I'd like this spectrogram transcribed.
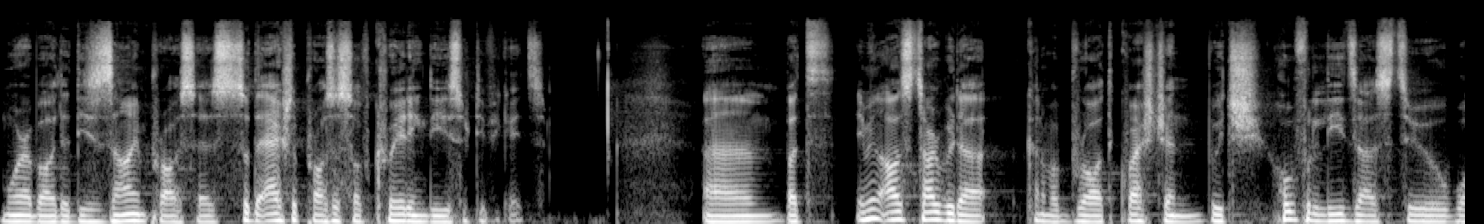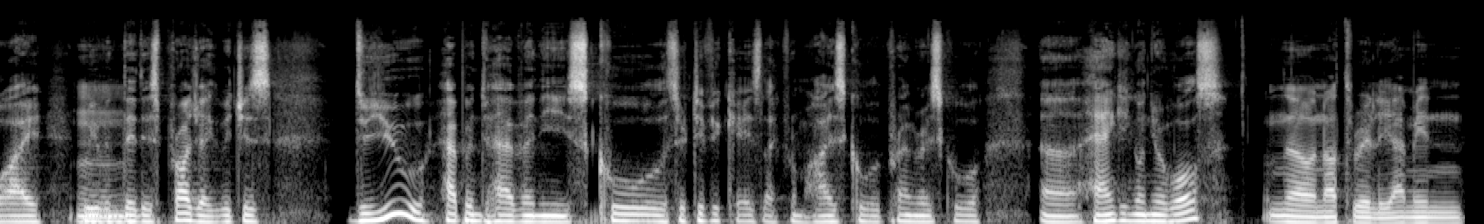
more about the design process, so the actual process of creating these certificates. Um, but Emil, I'll start with a kind of a broad question, which hopefully leads us to why we even mm. did this project, which is. Do you happen to have any school certificates, like from high school, primary school, uh, hanging on your walls? No, not really. I mean,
